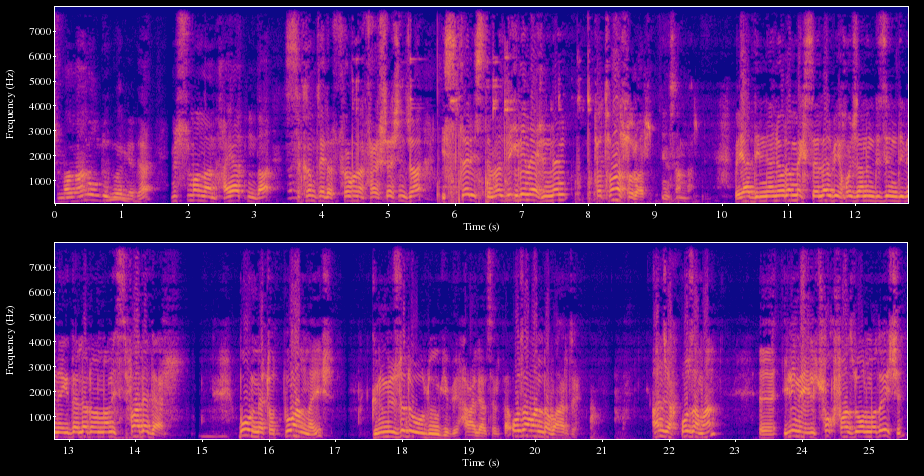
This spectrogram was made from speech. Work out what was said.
Müslümanların olduğu bölgede Müslümanların hayatında sıkıntıyla sorunla karşılaşınca ister istemez bir ilim ehlinden fetva sorar insanlar. Veya dinlerini öğrenmek isterler bir hocanın dizinin dibine giderler ondan istifade eder. Bu metot, bu anlayış günümüzde de olduğu gibi hali hazırda. O zaman da vardı. Ancak o zaman e, ilim ehli çok fazla olmadığı için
